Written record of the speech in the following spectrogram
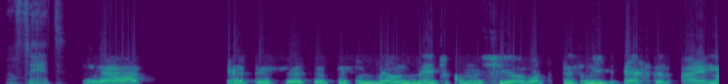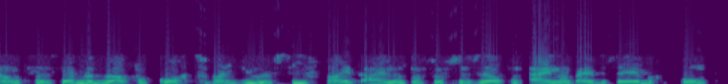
wel vet. Nou, het is, het, het, is wel een beetje commercieel, want het is niet echt een eiland. Ze, ze hebben het wel verkocht van UFC Fight Island, alsof ze zelf een eiland uit de zee hebben gepompt.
